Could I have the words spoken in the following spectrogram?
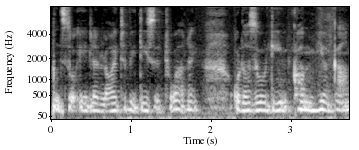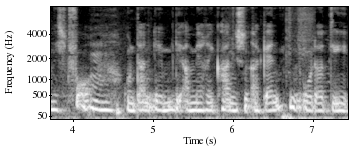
Und so edle Leute wie diese Tuareg oder so, die kommen hier gar nicht vor. Mhm. Und dann eben die amerikanischen Agenten oder die,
